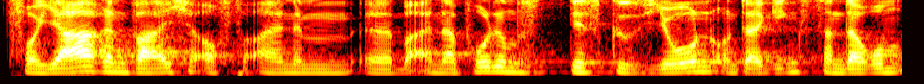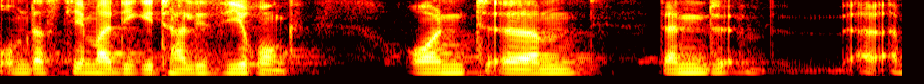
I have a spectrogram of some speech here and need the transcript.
vor Jahren war ich auf einem, äh, bei einer Podiumsdiskussion und da ging es dann darum, um das Thema Digitalisierung. Und ähm, dann äh,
